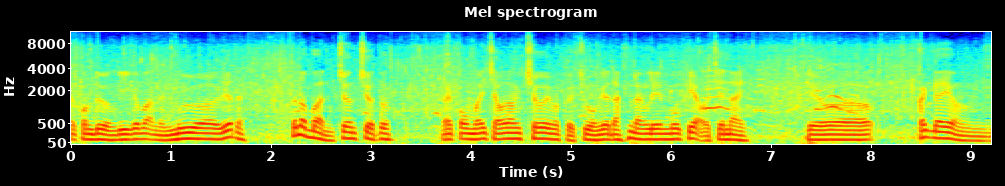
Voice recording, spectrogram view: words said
Đây, con đường đi các bạn này mưa biết này. Rất là bẩn trơn trượt luôn. Đây có mấy cháu đang chơi mà cửa chuồng kia đang đang lên mua kẹo ở trên này. Thì uh, cách đây khoảng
